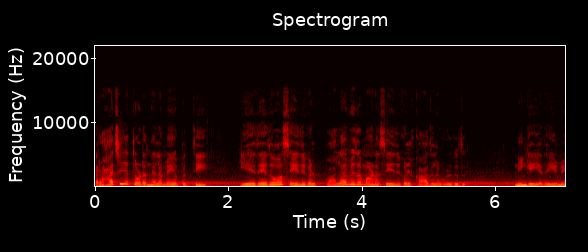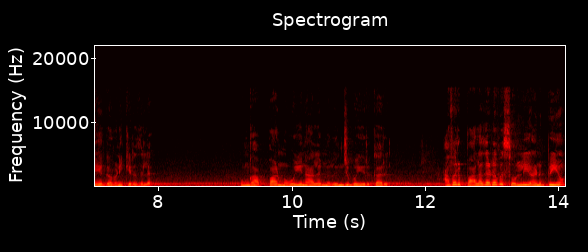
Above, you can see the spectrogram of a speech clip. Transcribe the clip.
ராஜ்யத்தோட நிலைமையை பற்றி ஏதேதோ செய்திகள் பலவிதமான செய்திகள் காதில் விழுகுது. நீங்கள் எதையுமே கவனிக்கிறதில்ல. உங்கள் அப்பா நோயினால் மெலிஞ்சு போயிருக்காரு. அவர் பல தடவை சொல்லி அனுப்பியும்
